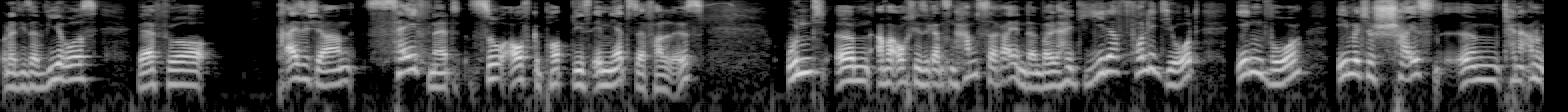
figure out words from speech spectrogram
oder dieser Virus wäre für 30 Jahren safe nicht so aufgepoppt, wie es eben jetzt der Fall ist. Und ähm, aber auch diese ganzen Hamstereien dann, weil halt jeder Vollidiot irgendwo irgendwelche Scheiß, ähm, keine Ahnung,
